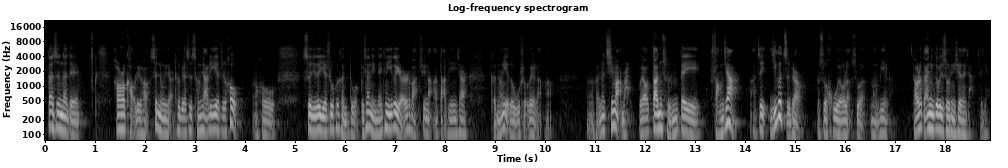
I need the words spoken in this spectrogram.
但是呢，得好好考虑哈，慎重一点，特别是成家立业之后，然后。涉及的因素会很多，不像你年轻一个人儿是吧？去哪打拼一下，可能也都无所谓了啊。嗯，反正起码吧，不要单纯被房价啊这一个指标所忽悠了，所蒙蔽了。好了，感谢各位的收听，谢谢大家，再见。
